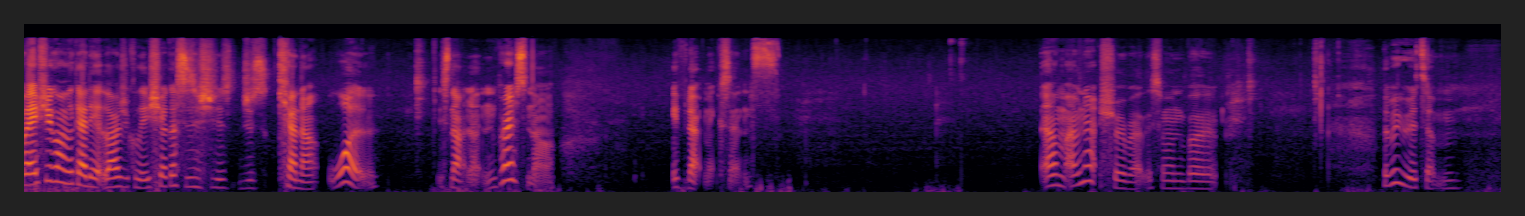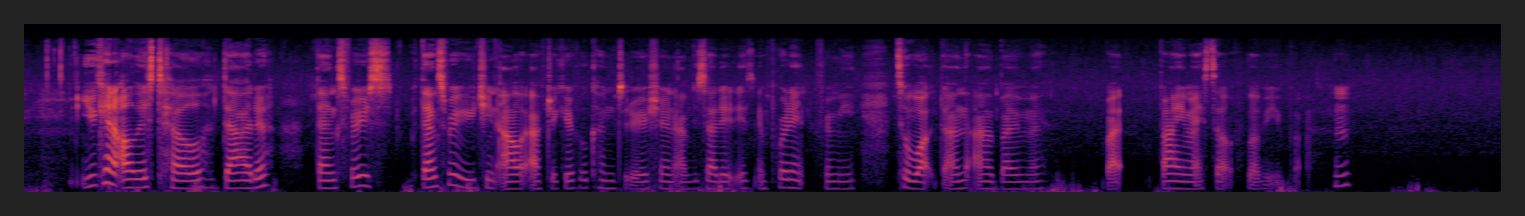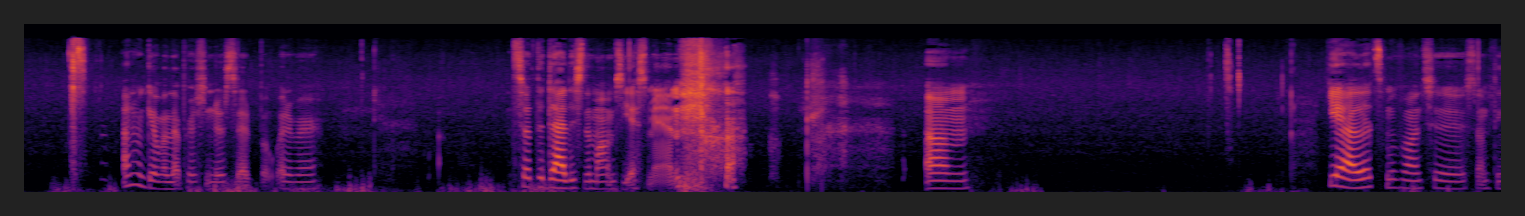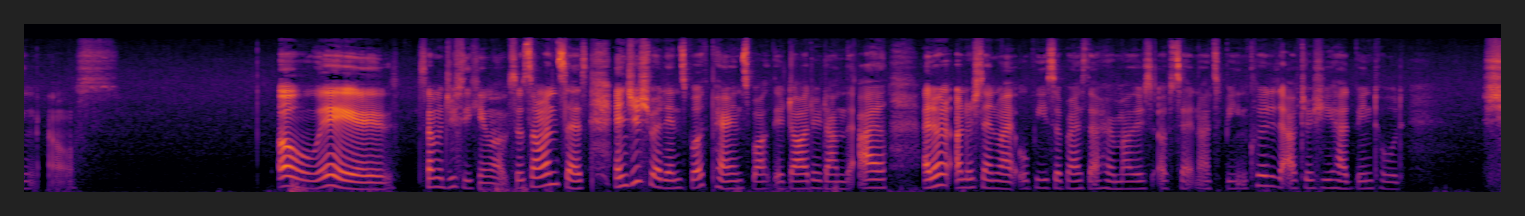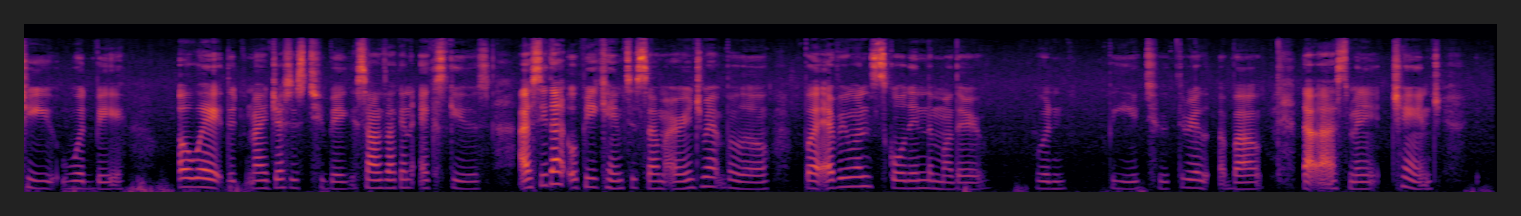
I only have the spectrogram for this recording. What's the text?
But if you're gonna look at it logically, she I guess she just cannot. Well, it's not nothing personal. If that makes sense. Um, I'm not sure about this one, but let me read something. You can always tell Dad, thanks for thanks for reaching out. After careful consideration, I've decided it's important for me to walk down the aisle by my by, by myself. Love you. But, hmm? I don't get what that person just said, but whatever. So the dad is the mom's yes man. um yeah, let's move on to something else. Oh, wait. Someone juicy came up. So someone says, in Jewish weddings, both parents walk their daughter down the aisle. I don't understand why OP is surprised that her mother's upset not to be included after she had been told she would be. Oh wait, the, my dress is too big. Sounds like an excuse. I see that OP came to some arrangement below, but everyone scolding the mother wouldn't be too thrilled about that last minute change.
